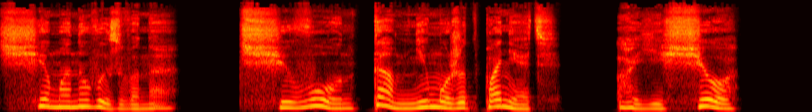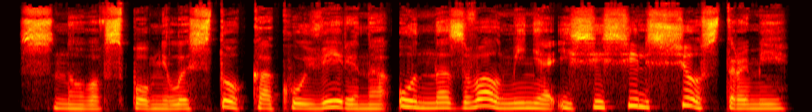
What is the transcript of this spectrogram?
Чем оно вызвано? Чего он там не может понять? А еще... Снова вспомнилось то, как уверенно он назвал меня и Сесиль сестрами.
